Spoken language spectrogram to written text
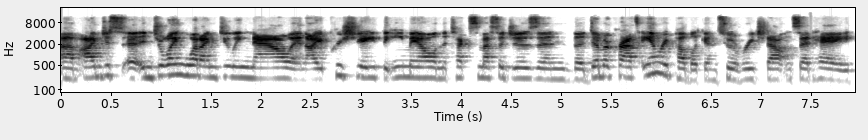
um, I'm just uh, enjoying what I'm doing now, and I appreciate the email and the text messages and the Democrats and Republicans who have reached out and said, "Hey,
